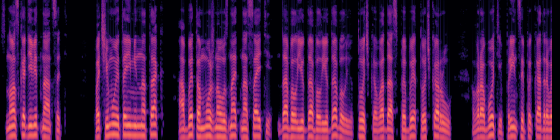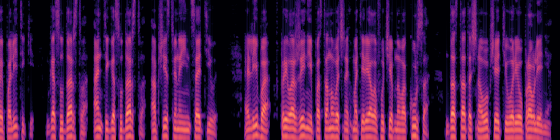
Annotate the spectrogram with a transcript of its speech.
Сноска 19. Почему это именно так? Об этом можно узнать на сайте www.vodaspb.ru в работе Принципы кадровой политики, государства, антигосударства, общественные инициативы, либо в приложении постановочных материалов учебного курса Достаточно общая теория управления.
